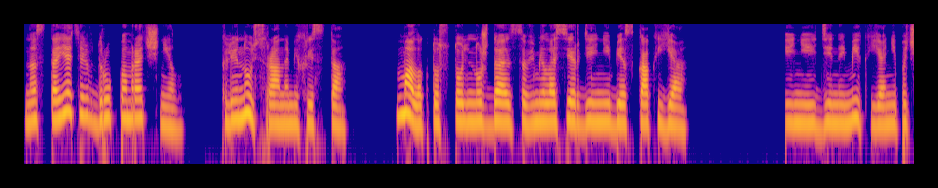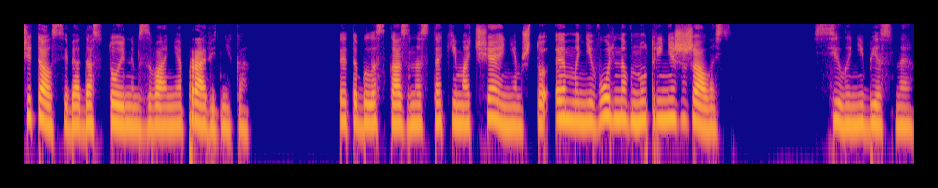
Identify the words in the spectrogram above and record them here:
Настоятель вдруг помрачнел. Клянусь ранами Христа, мало кто столь нуждается в милосердии небес, как я и ни единый миг я не почитал себя достойным звания праведника. Это было сказано с таким отчаянием, что Эмма невольно внутренне сжалась. Сила небесная,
